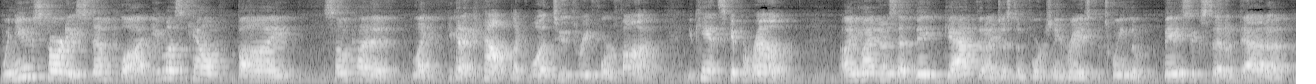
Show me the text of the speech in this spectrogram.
when you start a stem plot, you must count by some kind of, like, you got to count, like one, two, three, four, five. You can't skip around. Uh, you might notice that big gap that I just unfortunately raised between the basic set of data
